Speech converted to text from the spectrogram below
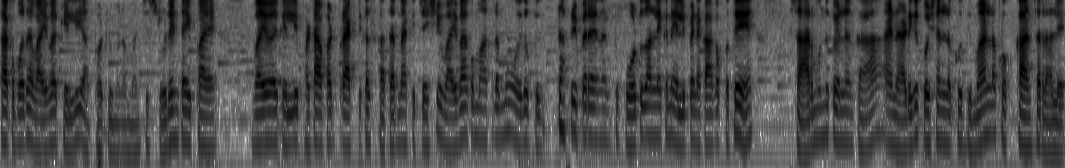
కాకపోతే వైవాకి వెళ్ళి అప్పట్లో మనం మంచి స్టూడెంట్ అయిపోయాయి వైవాకి వెళ్ళి ఫటాఫట్ ప్రాక్టికల్స్ ఖతర్నాక్ ఇచ్చేసి వైవాకు మాత్రము ఏదో పెద్ద ప్రిపేర్ అయినట్టు పోటుగాన్ లేకనే వెళ్ళిపోయినా. కాకపోతే సార్ ముందుకు వెళ్ళాక ఆయన అడిగే క్వశ్చన్లకు దిమాండ్లకు ఒక్క ఆన్సర్ రాలే.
